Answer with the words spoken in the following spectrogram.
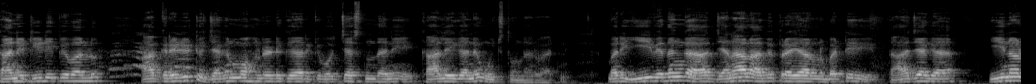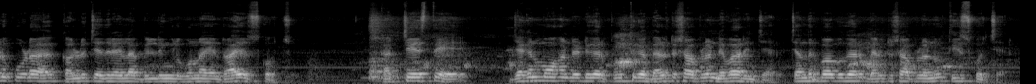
కానీ టీడీపీ వాళ్ళు ఆ క్రెడిట్ జగన్మోహన్ రెడ్డి గారికి వచ్చేస్తుందని ఖాళీగానే ఉంచుతున్నారు వాటిని. మరి ఈ విధంగా జనాల అభిప్రాయాలను బట్టి తాజాగా ఈనాడు కూడా కళ్ళు చెదిరేలా బిల్డింగ్లు ఉన్నాయని రాయేసుకోవచ్చు కట్ చేస్తే జగన్మోహన్ రెడ్డి గారు పూర్తిగా బెల్ట్ షాపులను నివారించారు. చంద్రబాబు గారు బెల్ట్ షాపులను తీసుకొచ్చారు.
